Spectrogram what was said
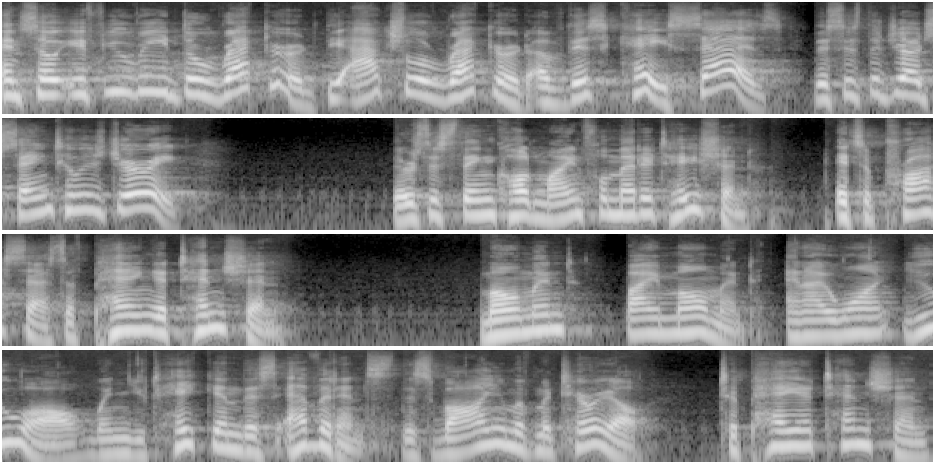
And so if you read the record, the actual record of this case says, this is the judge saying to his jury, there's this thing called mindful meditation. It's a process of paying attention moment by moment. And I want you all, when you take in this evidence, this volume of material, to pay attention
